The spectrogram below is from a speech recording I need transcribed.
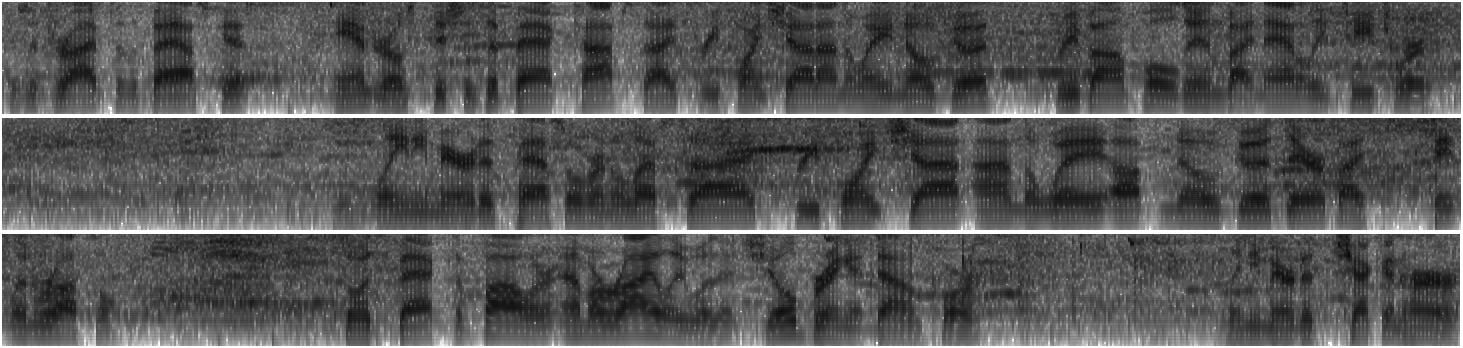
There's a drive to the basket. Andros dishes it back topside. Three point shot on the way, no good. Rebound pulled in by Natalie Teachworth. Here's Laney Meredith, pass over on the left side. Three point shot on the way up, no good there by Caitlin Russell. So it's back to Fowler. Emma Riley with it. She'll bring it down court. Laney Meredith checking her.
